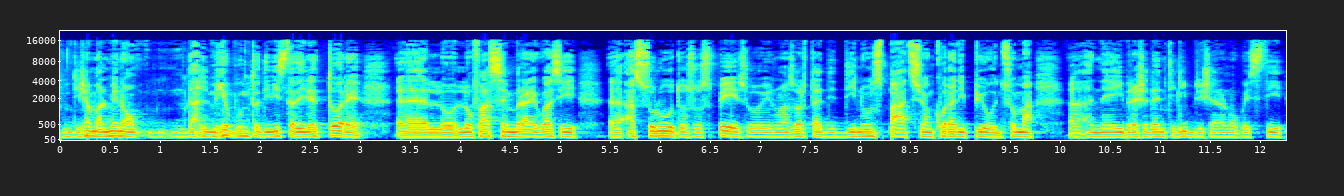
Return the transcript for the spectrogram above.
diciamo almeno dal mio punto di vista di lettore, eh, lo, lo, fa sembrare quasi eh, assoluto, sospeso in una sorta di, di, non spazio ancora di più. Insomma, eh, nei precedenti libri c'erano questi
